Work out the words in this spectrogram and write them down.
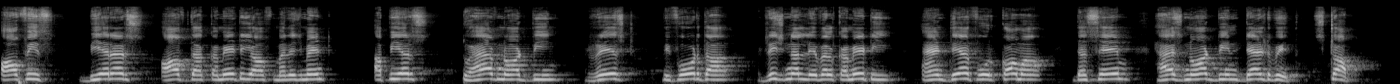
office bearers of the Committee of Management appears to have not been raised before the regional level committee and therefore, the same has not been dealt with. Stop.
